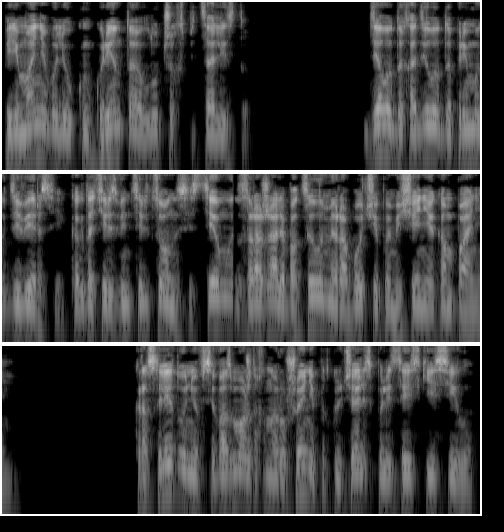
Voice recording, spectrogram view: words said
переманивали у конкурента лучших специалистов. Дело доходило до прямых диверсий, когда через вентиляционные системы заражали бациллами рабочие помещения компании. К расследованию всевозможных нарушений подключались полицейские силы,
